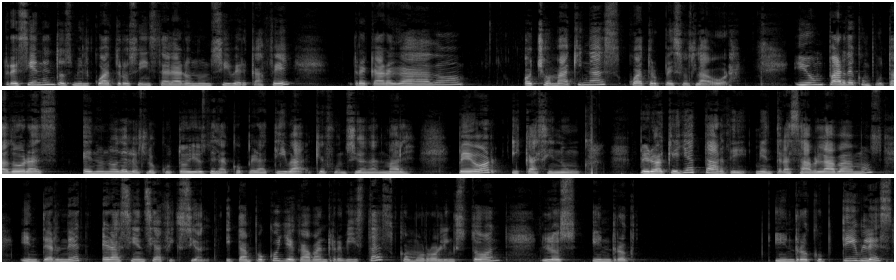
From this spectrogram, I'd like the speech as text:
Recién en 2004 se instalaron un cibercafé recargado, ocho máquinas, cuatro pesos la hora, y un par de computadoras en uno de los locutorios de la cooperativa que funcionan mal, peor y casi nunca. Pero aquella tarde, mientras hablábamos, Internet era ciencia ficción y tampoco llegaban revistas como Rolling Stone, los Inrocuptibles,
